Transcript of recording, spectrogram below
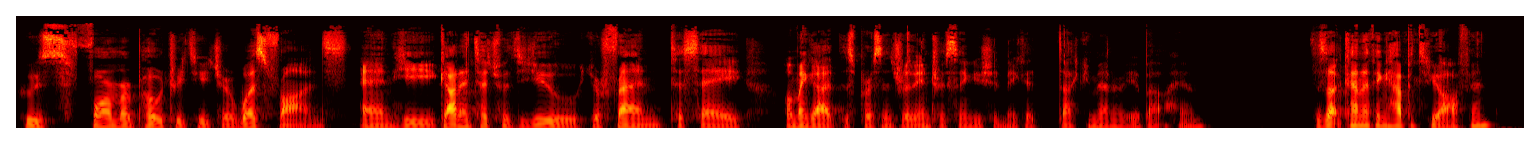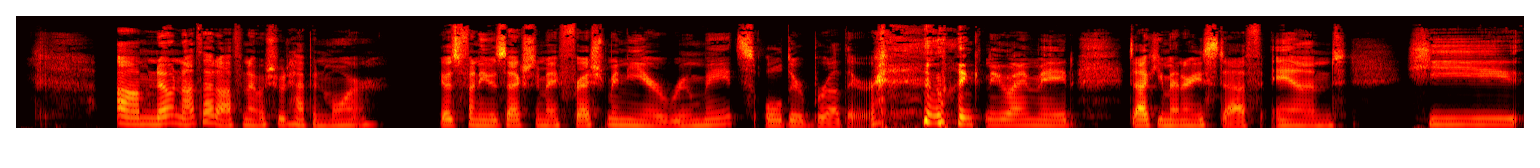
whose former poetry teacher was Franz. And he got in touch with you, your friend, to say, oh my God, this person's really interesting. You should make a documentary about him. Does that kind of thing happen to you often? Um, no, not that often. I wish it would happen more. It was funny. It was actually my freshman year roommate's older brother like knew I made documentary stuff. And he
